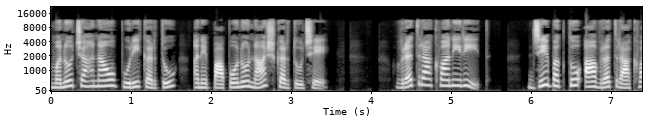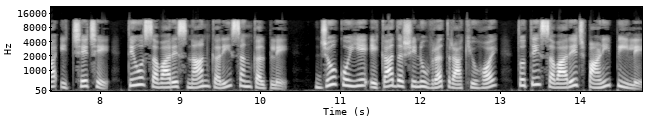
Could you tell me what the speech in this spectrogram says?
મનોચાહનાઓ પૂરી કરતું અને પાપોનો નાશ કરતું છે. વ્રત રાખવાની રીત. જે ભક્તો આ વ્રત રાખવા ઈચ્છે છે, તેઓ સવારે સ્નાન કરી સંકલ્પ લે. જો કોઈએ એકાદશીનું વ્રત રાખ્યું હોય, તો તે સવારે જ પાણી પી લે.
